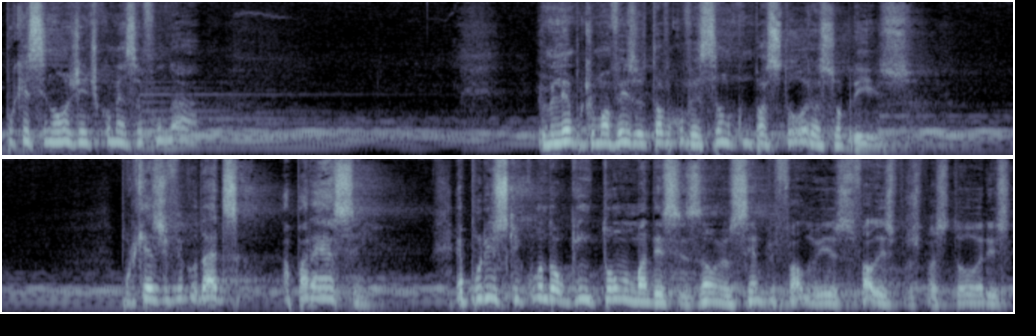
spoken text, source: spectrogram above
porque senão a gente começa a afundar. Eu me lembro que uma vez eu estava conversando com pastora sobre isso. Porque as dificuldades aparecem. É por isso que quando alguém toma uma decisão, eu sempre falo isso, falo isso para os pastores,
